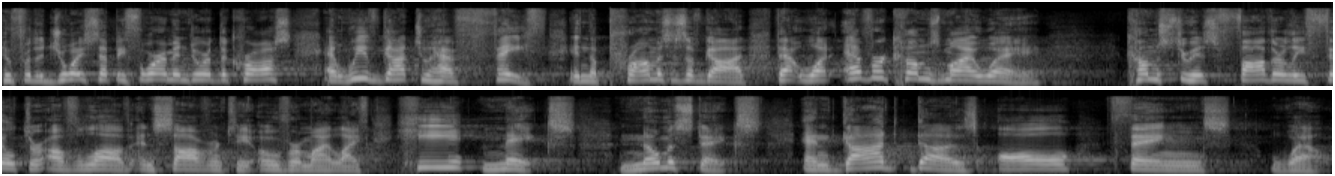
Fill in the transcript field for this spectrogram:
who for the joy set before him endured the cross. And we've got to have faith in the promises of God that whatever comes my way comes through his fatherly filter of love and sovereignty over my life. He makes no mistakes, and God does all things well.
